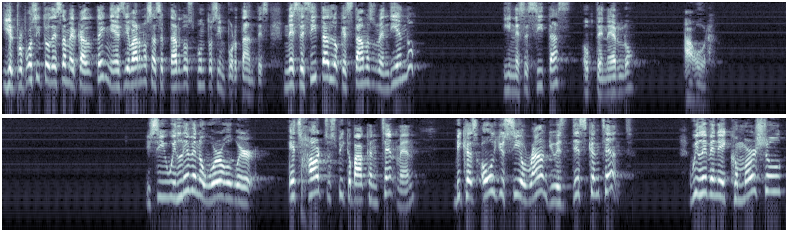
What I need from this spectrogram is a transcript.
Y el propósito de esta mercadotecnia es llevarnos a aceptar dos puntos importantes. Necesitas lo que estamos vendiendo y necesitas obtenerlo ahora. You see, we live in a world where it's hard to speak about contentment because all you see around you is discontent. We live in a commercial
